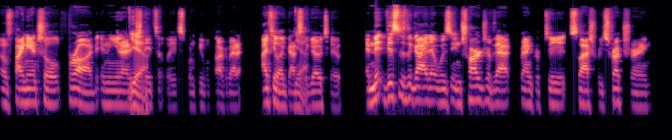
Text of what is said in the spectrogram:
of financial fraud in the United Yeah. States, at least when people talk about it. I feel like that's Yeah. the go-to. And th- this is the guy that was in charge of that bankruptcy slash restructuring,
